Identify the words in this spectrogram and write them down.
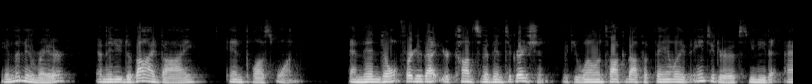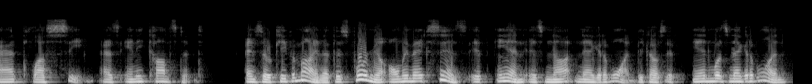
in the numerator, and then you divide by n plus 1. And then don't forget about your constant of integration. If you want to talk about the family of antiderivatives, you need to add plus c as any constant. And so keep in mind that this formula only makes sense if n is not negative 1, because if n was negative 1,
